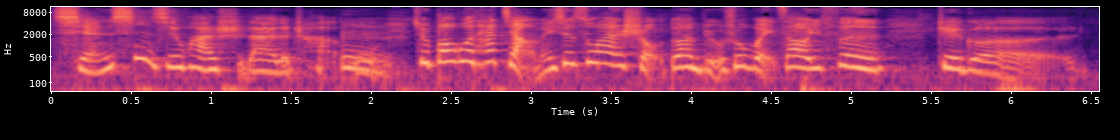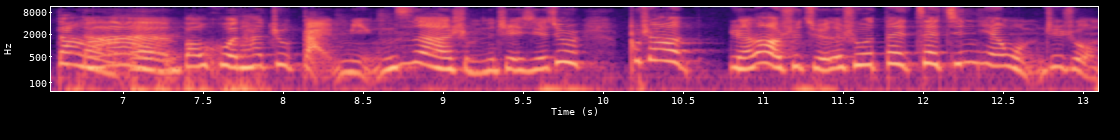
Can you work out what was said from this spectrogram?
前信息化时代的产物？嗯就包括他讲的一些作案手段，比如说伪造一份这个档案包括他就改名字啊什么的这些，就是不知道袁老师觉得说，在在今天我们这种。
